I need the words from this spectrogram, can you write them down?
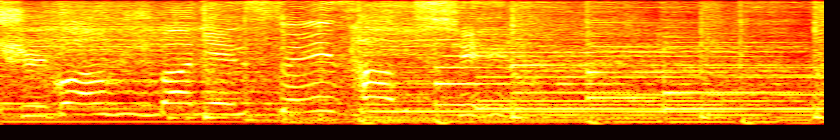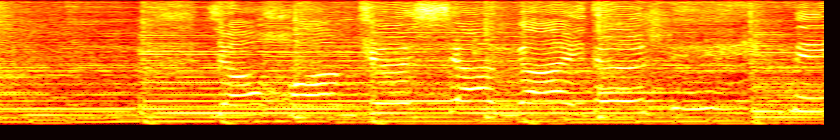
时光把年岁藏起。摇晃着相爱的黎明，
